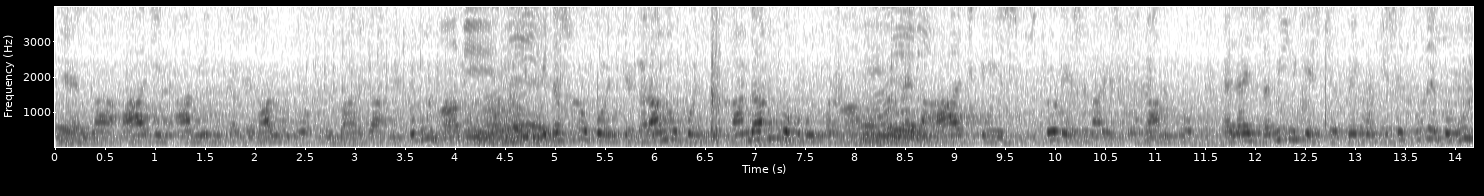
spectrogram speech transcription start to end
اے اللہ آج ان آمین کرنے والوں کو اپنی بارگاہ میں قبول فرما۔ ان کی نسلوں کو ان کے گھرانوں کو ان کے خاندانوں کو قبول فرما۔ اے اللہ آج کے اس چھوٹے سے ہمارے اس پروگرام کو اللہ اس زمین کے اس چپے کو جسے تو نے قبول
